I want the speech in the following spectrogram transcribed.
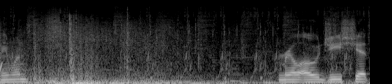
Anyone? Some real OG shit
